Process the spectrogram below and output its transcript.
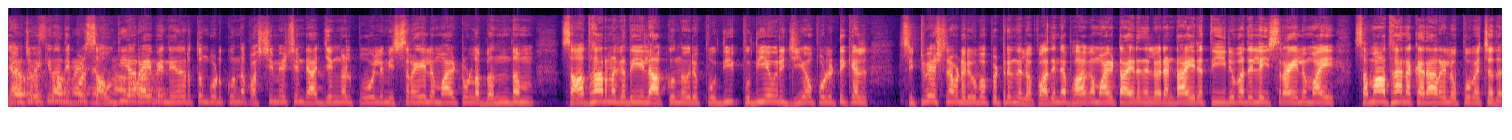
ഞാൻ ചോദിക്കുന്നത് ഇപ്പോൾ സൗദി അറേബ്യ നേതൃത്വം കൊടുക്കുന്ന പശ്ചിമേഷ്യൻ രാജ്യങ്ങൾ പോലും ഇസ്രയേലുമായിട്ടുള്ള ബന്ധം സാധാരണഗതിയിലാക്കുന്ന ഒരു പുതിയ പുതിയ ഒരു ജിയോ പൊളിറ്റിക്കൽ സിറ്റുവേഷൻ അവിടെ രൂപപ്പെട്ടിരുന്നല്ലോ. അപ്പോൾ അതിന്റെ ഭാഗമായിട്ടായിരുന്നല്ലോ രണ്ടായിരത്തി ഇരുപതിലെ ഇസ്രായേലുമായി സമാധാന കരാറിൽ ഒപ്പുവെച്ചത്.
